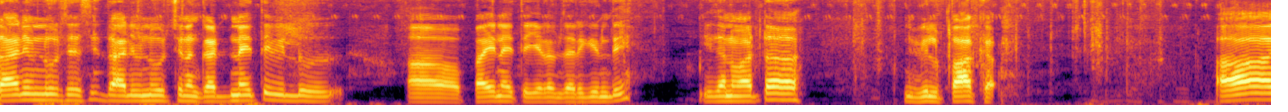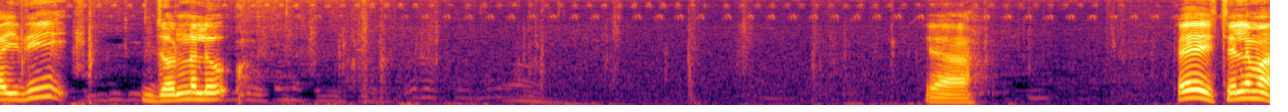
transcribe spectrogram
దానిమ్మ నూర్చేసి దానిమ్మ నూర్చిన గడ్డిని అయితే వీళ్ళు పైన అయితే వేయడం జరిగింది. ఇదనమాట వీళ్ళు పాక. ఇది జొన్నలు. యా. ఏయ్ చెల్లెమ్మా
